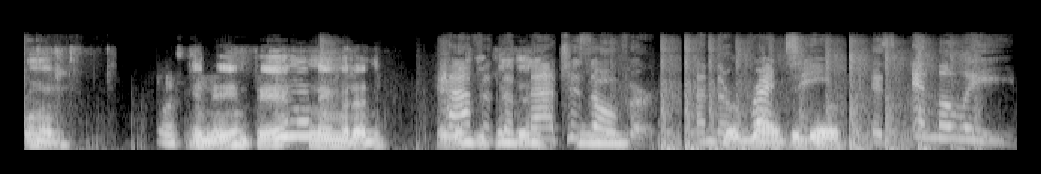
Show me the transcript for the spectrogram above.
कौन है Half of the match is over, and the red team is in the lead.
